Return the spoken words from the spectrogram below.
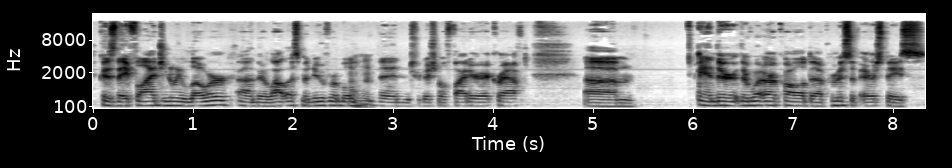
because they fly generally lower. Uh, they're a lot less maneuverable mm-hmm. than traditional fighter aircraft, um, and they're they're what are called uh, permissive airspace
